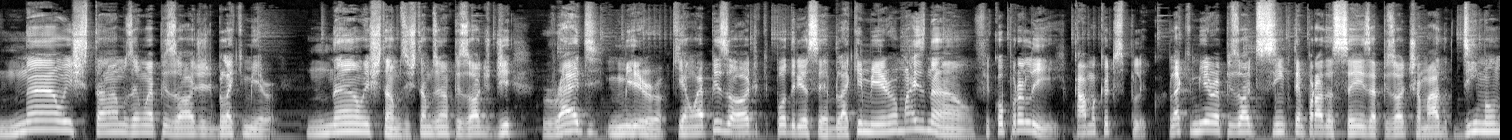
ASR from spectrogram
Não estamos em um episódio de Black Mirror. Não estamos. Estamos em um episódio de Red Mirror, que é um episódio que poderia ser Black Mirror, mas não. Ficou por ali. Calma que eu te explico. Black Mirror, episódio 5, temporada 6, episódio chamado Demon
